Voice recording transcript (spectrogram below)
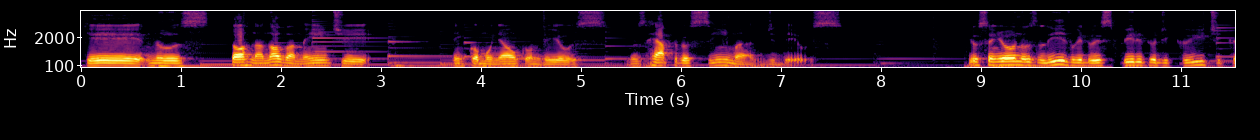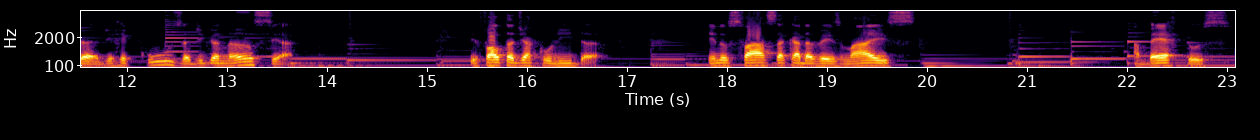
que nos torna novamente em comunhão com Deus, nos reaproxima de Deus. Que o Senhor nos livre do espírito de crítica, de recusa, de ganância, de falta de acolhida e nos faça cada vez mais abertos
